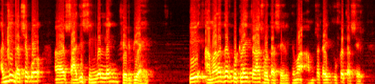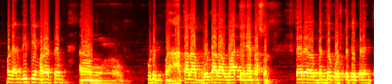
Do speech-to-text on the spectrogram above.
अगदी दर्शको साधी सिंगल लाईन थेरपी आहे की आम्हाला जर कुठलाही त्रास होत असेल किंवा आमचं काही दुखत असेल मग अगदी ते मला वाटतं कुठे हाताला बोटाला वात येण्यापासून तर अं, बद्धकोष्ठतेपर्यंत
